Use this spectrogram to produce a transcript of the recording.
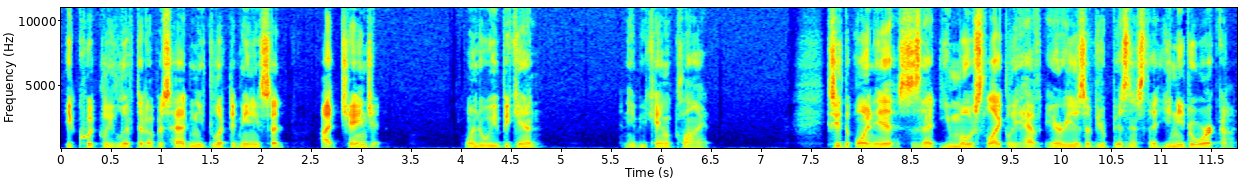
He quickly lifted up his head and he looked at me and he said, I'd change it. When do we begin? And he became a client. You see, the point is, is that you most likely have areas of your business that you need to work on.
